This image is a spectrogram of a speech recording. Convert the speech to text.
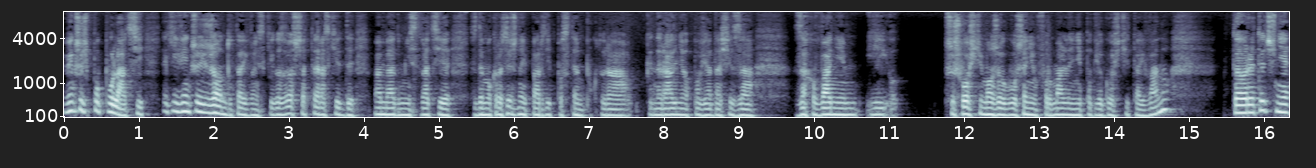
większość populacji, jak i większość rządu tajwańskiego, zwłaszcza teraz, kiedy mamy administrację z Demokratycznej Partii Postępu, która generalnie opowiada się za zachowaniem i w przyszłości może ogłoszeniem formalnej niepodległości Tajwanu, teoretycznie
